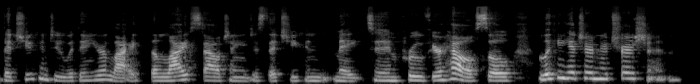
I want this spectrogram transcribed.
that you can do within your life, the lifestyle changes that you can make to improve your health. So, looking at your nutrition,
